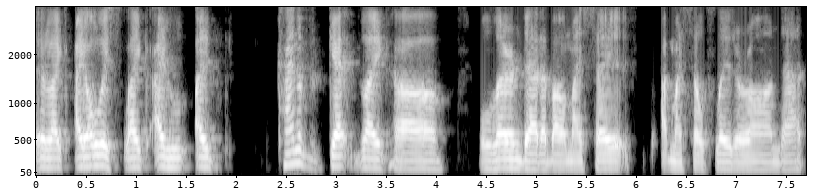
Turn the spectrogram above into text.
uh, like I always like I I kind of get like uh learned that about myself myself later on that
